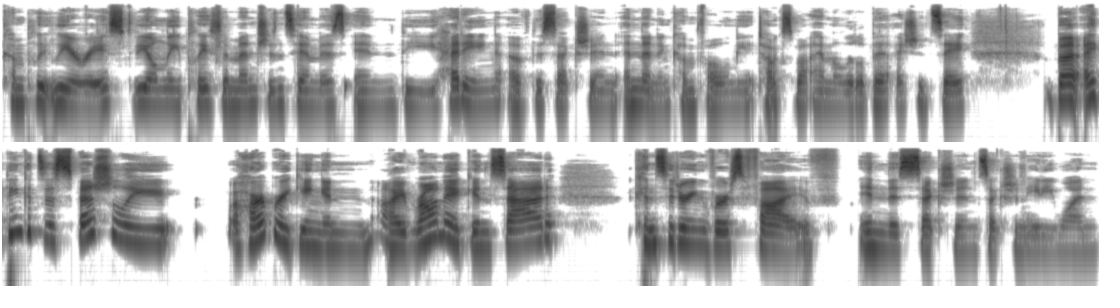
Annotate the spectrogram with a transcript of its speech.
completely erased. The only place it mentions him is in the heading of the section. And then in Come Follow Me, it talks about him a little bit, I should say. But I think it's especially heartbreaking and ironic and sad considering verse 5 in this section, section 81.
